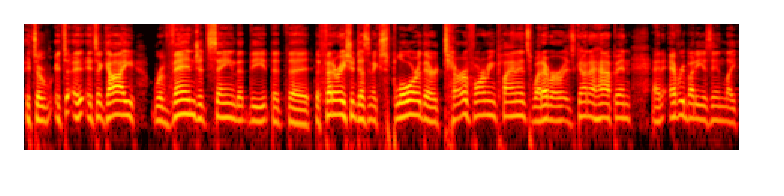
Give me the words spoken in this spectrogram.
it's a it's a, it's a guy revenge. It's saying that the that the the Federation doesn't explore their terraforming planets, whatever is gonna happen, and everybody is in like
